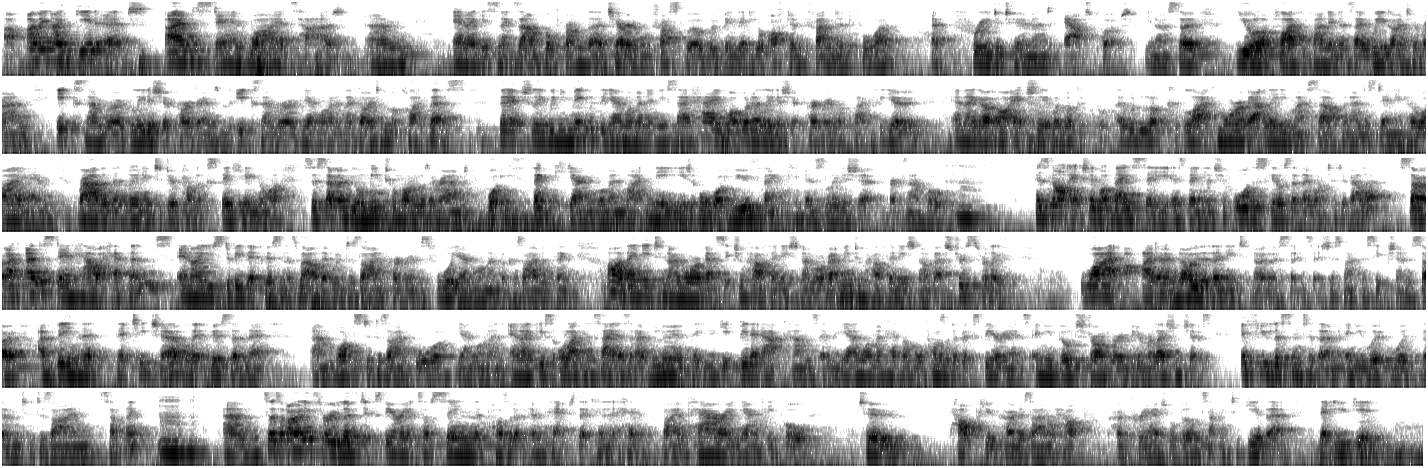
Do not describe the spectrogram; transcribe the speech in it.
I mean, I get it. I understand why it's hard. Um, and I guess an example from the charitable trust world would be that you're often funded for a predetermined output. You know, so you will apply for funding and say we're going to run X number of leadership programs with X number of young women, and they're going to look like this. But actually, when you meet with the young woman and you say, "Hey, what would a leadership program look like for you?" and they go, "Oh, actually, it would look it would look like more about leading myself and understanding who I am, rather than learning to do public speaking." Or so some of your mental models around what you think young women might need or what you think is leadership, for example. Mm is not actually what they see as being leadership or the skills that they want to develop. So I understand how it happens, and I used to be that person as well that would design programs for young women because I would think, oh, they need to know more about sexual health, they need to know more about mental health, they need to know about stress relief. Why I don't know that they need to know those things. That's just my perception. So I've been that, that teacher or that person that um, wants to design for young women. And I guess all I can say is that I've learned that you get better outcomes and the young women have a more positive experience and you build stronger and better relationships if you listen to them and you work with them to design something. Mm-hmm. Um, so it's only through lived experience I've seen the positive impact that can have by empowering young people to help you co-design or help co-create or build something together, that you get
